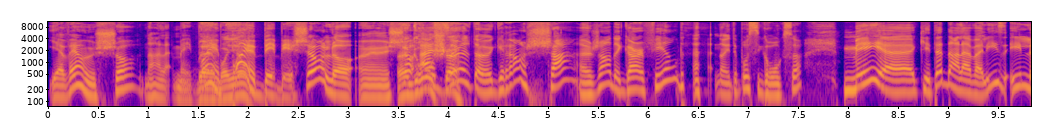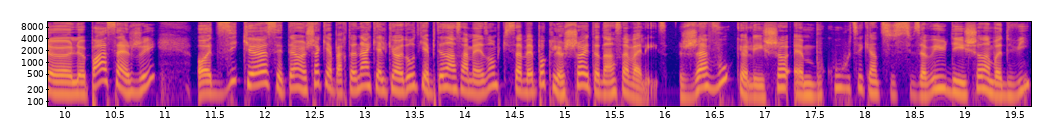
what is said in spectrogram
il y avait un chat dans la. Mais pas, Ben, un, voyons. pas un bébé chat, là. Un chat gros chat. adulte, un grand chat, un genre de Garfield. non, il n'était pas aussi gros que ça. Mais euh, qui était dans la valise. Et le, le passager a dit que c'était un chat qui appartenait à quelqu'un d'autre qui habitait dans sa maison puis qui ne savait pas que le chat était dans sa valise. J'avoue que les chats aiment beaucoup. Tu sais, quand tu- si vous avez eu des chats dans votre vie,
